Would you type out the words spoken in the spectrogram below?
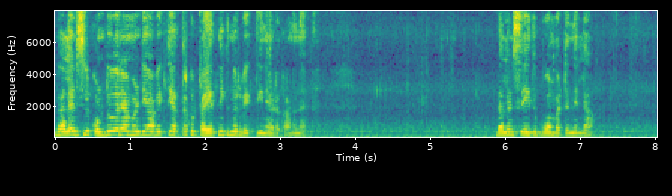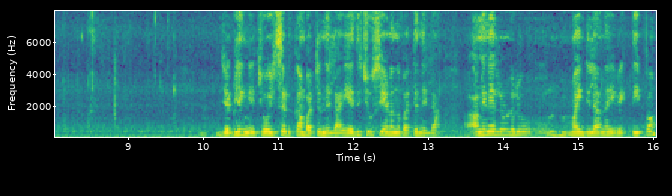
ബാലൻസിൽ കൊണ്ടുവരാൻ വേണ്ടി ആ വ്യക്തി അത്രയ്ക്ക് പ്രയത്നിക്കുന്ന ഒരു വ്യക്തിനെ അവിടെ കാണുന്നത്. ബാലൻസ് ചെയ്തു പോകാൻ പറ്റുന്നില്ല. ജഗ്ലിങ് ചോയ്സ് എടുക്കാൻ പറ്റുന്നില്ല. ഏത് ചൂസ് ചെയ്യണമെന്ന് പറ്റുന്നില്ല. അങ്ങനെയുള്ളൊരു മൈൻഡിലാണ് ഈ വ്യക്തി ഇപ്പം.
